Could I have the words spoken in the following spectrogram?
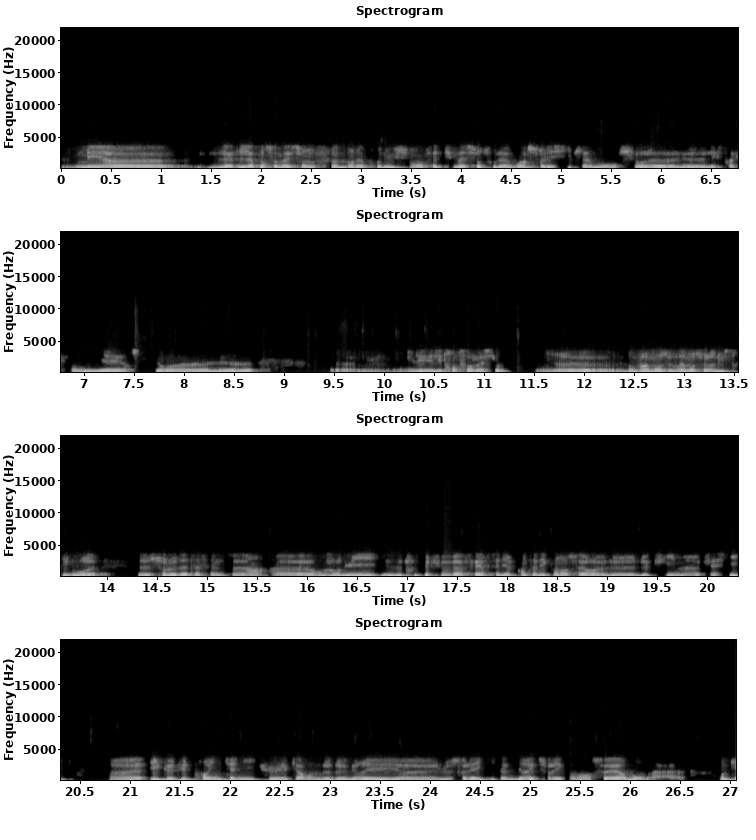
Mais euh, la, la, consommation de flotte dans la production, en fait, tu vas surtout la voir sur les cycles sur l'extraction le, minière, sur euh, le, euh, les, les, transformations. Euh, donc vraiment, vraiment sur l'industrie lourde. Euh, sur le data center, euh, aujourd'hui, le truc que tu vas faire, c'est-à-dire quand tu as des condenseurs de, de clim classiques et que tu te prends une canicule, 42 degrés, le soleil qui tape direct sur les condenseurs, bon bah ok,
